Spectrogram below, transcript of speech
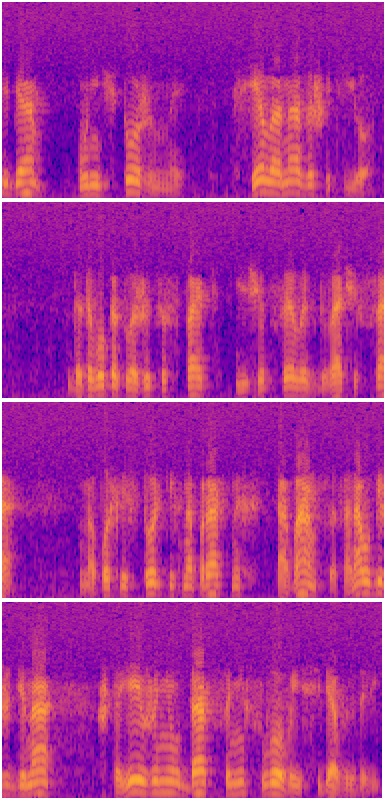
себя уничтоженной, села она за шитье. До того, как ложиться спать, еще целых два часа, но после стольких напрасных авансов она убеждена, что ей уже не удастся ни слова из себя выдавить.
